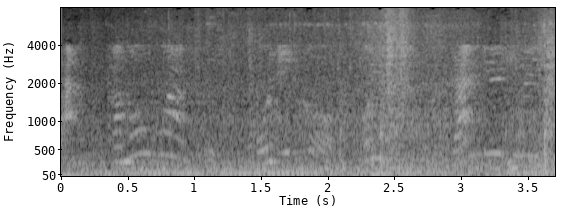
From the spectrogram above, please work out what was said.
はカモンワーク、おじこ、おや、残留所ま。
